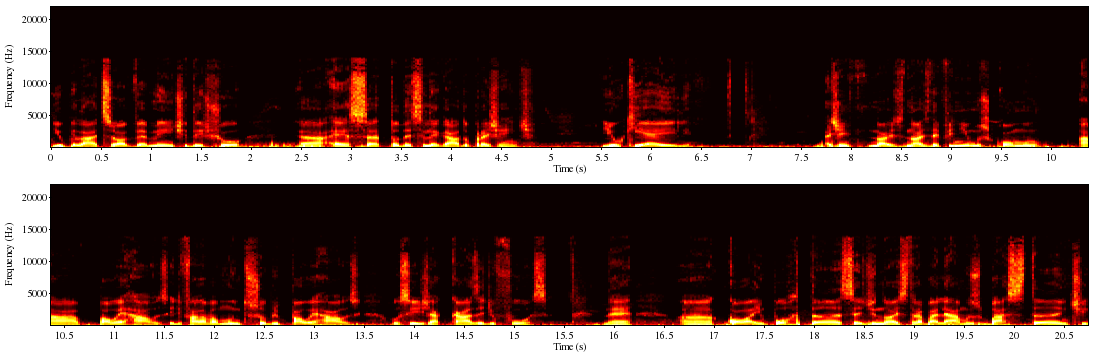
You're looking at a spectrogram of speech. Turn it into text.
E o Pilates, obviamente, deixou uh, essa todo esse legado para gente. E o que é ele? A gente, nós, nós definimos como a powerhouse. Ele falava muito sobre powerhouse, ou seja, a casa de força, né? Uh, qual a importância de nós trabalharmos bastante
